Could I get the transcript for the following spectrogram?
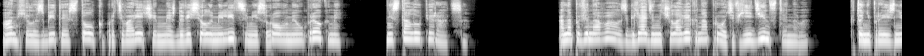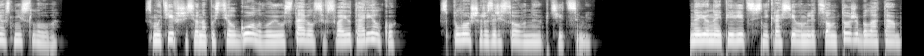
Анхела, сбитая с толку противоречием между веселыми лицами и суровыми упреками, не стала упираться. Она повиновалась, глядя на человека напротив, единственного, кто не произнес ни слова. Смутившись, он опустил голову и уставился в свою тарелку, сплошь разрисованную птицами. Но юная певица с некрасивым лицом тоже была там.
